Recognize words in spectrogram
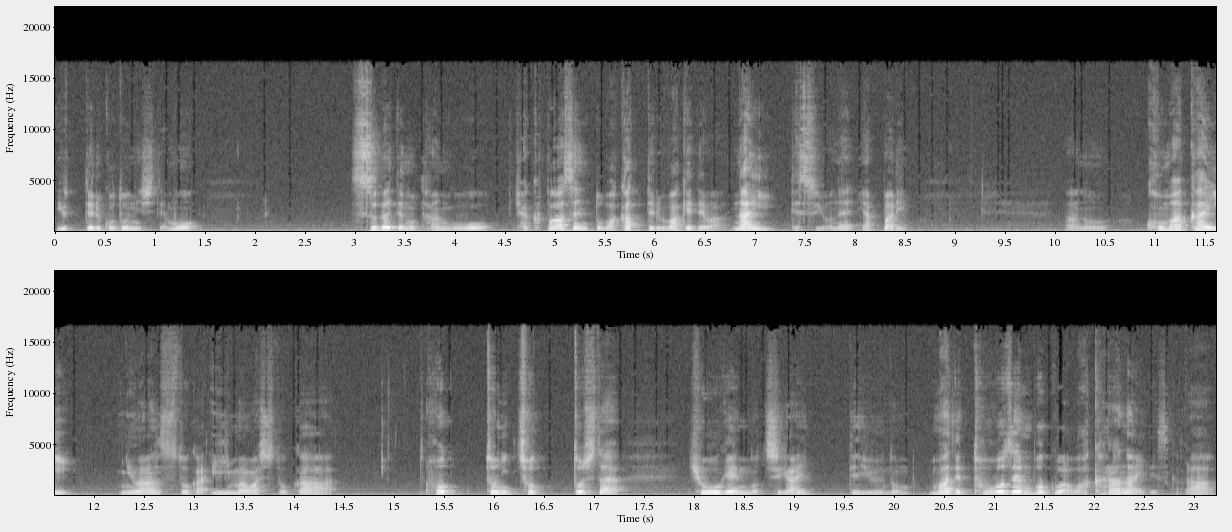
言ってることにしても全ての単語を100%分かってるわけではないですよねやっぱり。あの細かいニュアンスとか言い回しとか本当にちょっとした表現の違いっていうのまで当然僕は分からないですから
